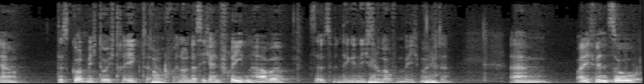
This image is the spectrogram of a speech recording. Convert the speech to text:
ja, dass Gott mich durchträgt, ja. auch wenn, und dass ich einen Frieden habe, selbst wenn Dinge nicht ja. so laufen, wie ich möchte. Ähm, weil ich finde so,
